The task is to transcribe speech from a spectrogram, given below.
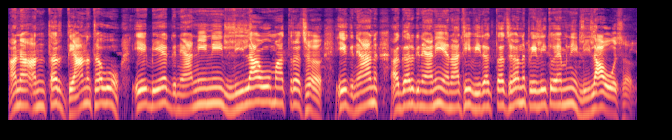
અને અંતર ધ્યાન થવું, એ બે જ્ઞાનીની લીલાઓ માત્ર છે. એ જ્ઞાન અગર જ્ઞાની એનાથી વિરક્ત છે અને પેલી તો એમની લીલાઓ છે.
